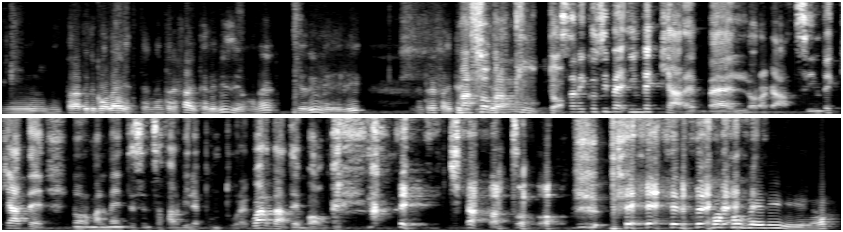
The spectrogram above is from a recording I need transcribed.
mm, tra virgolette, mentre fai televisione, ti riveli mentre fai Ma soprattutto, stavi così bene. Invecchiare è bello, ragazzi. Invecchiate normalmente senza farvi le punture. Guardate Bog Bene. Ma poverino.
